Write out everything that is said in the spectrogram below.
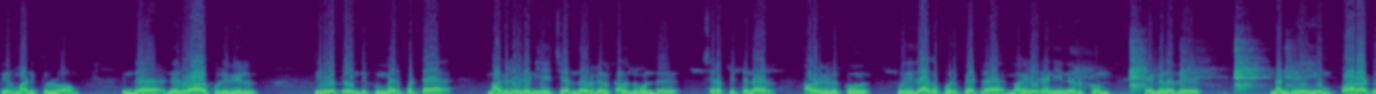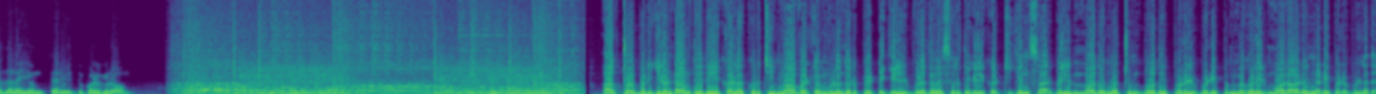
தீர்மானித்துள்ளோம். இந்த நிர்வாக குழுவில் இருபத்தைந்துக்கும் மேற்பட்ட மகளிர் அணியைச் சேர்ந்தவர்கள் கலந்து கொண்டு சிறப்பித்தனர். அவர்களுக்கு புதிதாக பொறுப்பேற்ற மகளிர் அணியினருக்கும் எங்களது நன்றியையும் பாராட்டுதலையும் தெரிவித்துக் கொள்கிறோம். அக்டோபர் இரண்டாம் தேதி கள்ளக்குறிச்சி மாவட்டம் உளுந்தூர்பேட்டையில் விடுதலை சிறுத்தைகள் கட்சியின் சார்பில் மது மற்றும் போதைப்பொருள் ஒழிப்பு மகளிர் மாநாடு நடைபெறவுள்ளது.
